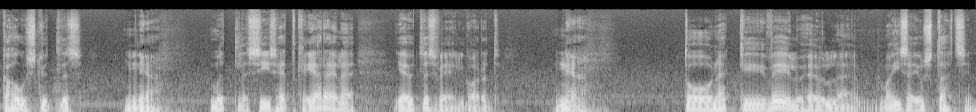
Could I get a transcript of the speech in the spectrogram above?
Kahusk ütles jah, mõtles siis hetke järele ja ütles veel kord jah toon äkki veel ühe õlle, ma ise just tahtsin.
